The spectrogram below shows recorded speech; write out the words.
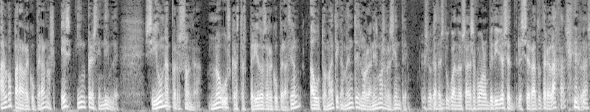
algo para recuperarnos. Es imprescindible. Si una persona no busca estos periodos de recuperación, automáticamente el organismo se resiente. Es lo que haces tú cuando sales a fumar un pitillo, ese, rato te relajas, ¿verdad,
